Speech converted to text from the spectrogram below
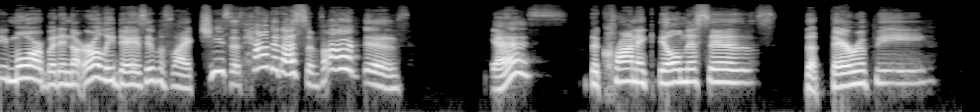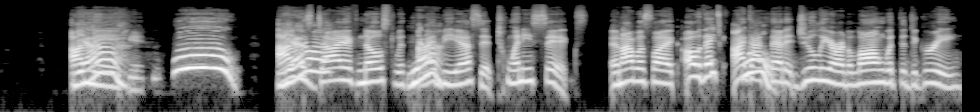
anymore, but in the early days, it was like, Jesus, how did I survive this? Yes. The chronic illnesses, the therapy. I yeah. mean, woo! I yeah. was diagnosed with yeah. IBS at 26. And I was like, oh, they I got that at Juilliard along with the degree.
